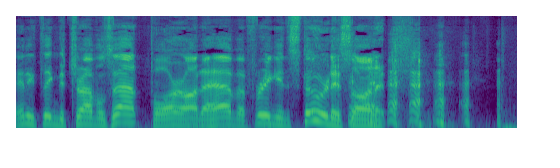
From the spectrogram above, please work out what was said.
anything that travels out far ought to have a friggin' stewardess on it.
